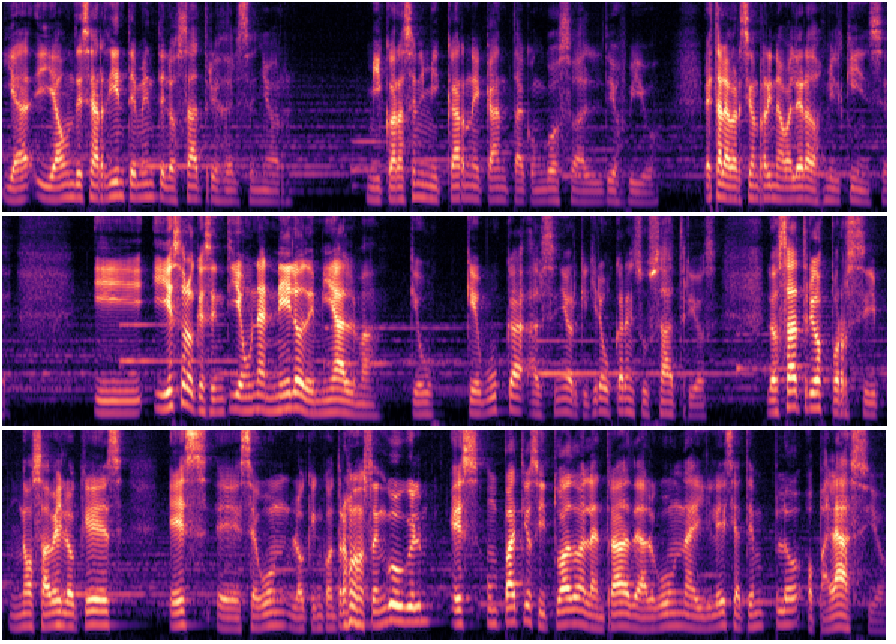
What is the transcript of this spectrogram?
y, aún desea ardientemente los atrios del Señor. Mi corazón y mi carne canta con gozo al Dios vivo. Esta es la versión Reina Valera 2015. Y, y eso es lo que sentía, un anhelo de mi alma que buscaba que busca al Señor, que quiere buscar en sus atrios. Los atrios, por si no sabes lo que es, es, eh, según lo que encontramos en Google, es un patio situado en la entrada de alguna iglesia, templo o palacio,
